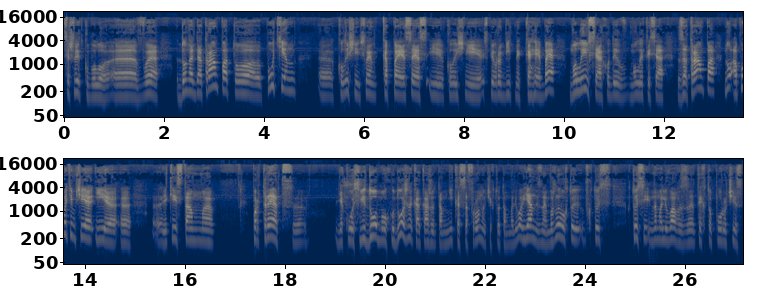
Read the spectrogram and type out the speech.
це влітку було е, в Дональда Трампа, то Путін е, колишній член КПСС і колишній співробітник КГБ молився, ходив молитися за Трампа. Ну а потім ще і е, якийсь там портрет. Якогось відомого художника, кажуть, там Ніка Сафронов чи хто там малював. Я не знаю. Можливо, хто, хтось, хтось намалював з тих, хто поруч із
